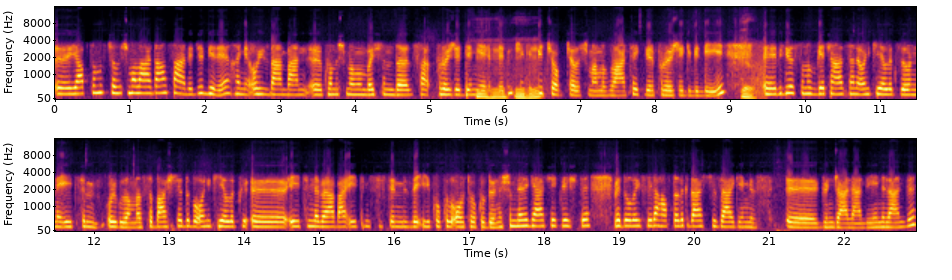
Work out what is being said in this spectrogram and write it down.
e, yaptığımız çalışmalardan sadece biri. Hani o yüzden ben e, konuşmamın başında proje demeyelim Hı hı, dedim. Çünkü birçok çalışmamız var. Tek bir proje gibi değil. Evet. E, biliyorsunuz geçen sene 12 yıllık zorunlu eğitim uygulaması başladı. Bu 12 yıllık e, eğitimle beraber eğitim sistemimizde ilkokul, ortaokul dönüşümleri gerçekleşti ve dolayısıyla haftalık ders çizelgemiz e, güncellendi, yenilendi.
